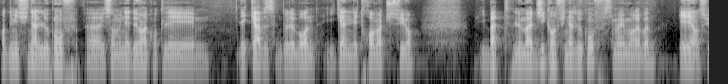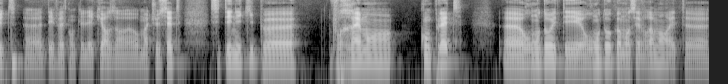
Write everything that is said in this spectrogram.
en demi-finale de conf, euh, ils sont menés 2-1 contre les, les Cavs de LeBron. Ils gagnent les trois matchs suivants. Ils battent le Magic en finale de conf, si ma mémoire est bonne. Et ensuite, euh, défaite contre les Lakers au match 7. C'était une équipe euh, vraiment complète. Euh, Rondo, était, Rondo commençait vraiment à être euh,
